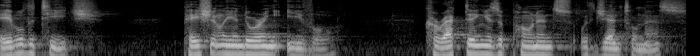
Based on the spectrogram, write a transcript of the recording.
able to teach patiently enduring evil, correcting his opponents with gentleness.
